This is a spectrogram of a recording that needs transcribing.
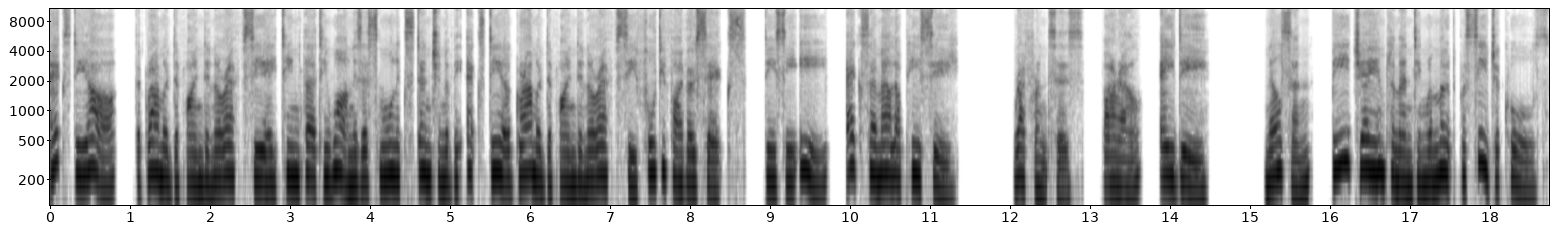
XDR, the grammar defined in RFC 1831 is a small extension of the XDR grammar defined in RFC 4506, DCE, XML-RPC. References, Birrell, A.D. Nelson, BJ implementing remote procedure calls.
